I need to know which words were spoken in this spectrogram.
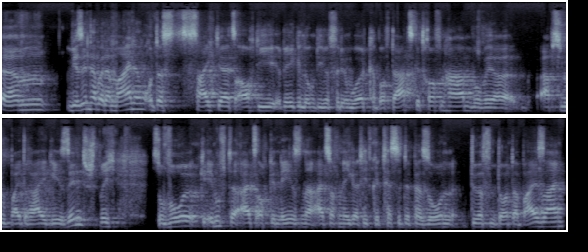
Ähm, wir sind aber der Meinung, und das zeigt ja jetzt auch die Regelung, die wir für den World Cup of Darts getroffen haben, wo wir absolut bei 3G sind, sprich sowohl geimpfte als auch genesene als auch negativ getestete Personen dürfen dort dabei sein.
